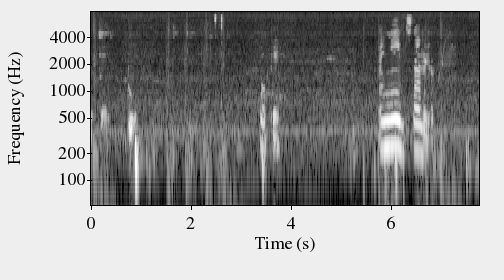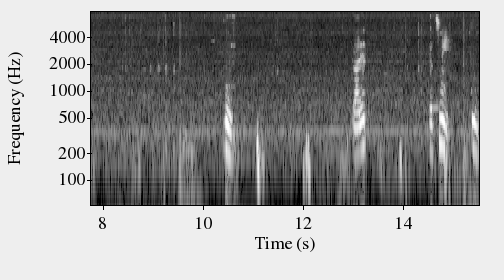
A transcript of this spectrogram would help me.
okay cool okay I need stamina. Boom. Got it? That's me. Boom.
